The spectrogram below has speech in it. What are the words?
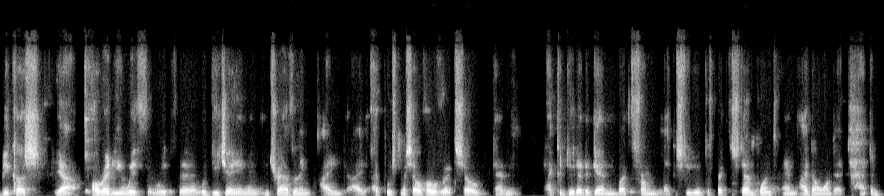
because yeah, already with with uh, with DJing and, and traveling, I, I, I pushed myself over it. So then I could do that again, but from like a studio perspective standpoint, and I don't want that to happen.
